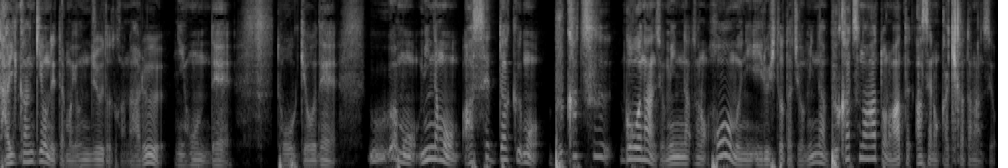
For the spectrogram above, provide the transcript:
体感気温で言ったらもう40度とかなる日本で、東京で、うわ、もうみんなもう汗だく、もう部活後なんですよ。みんな、そのホームにいる人たちがみんな部活の後の汗のかき方なんですよ。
